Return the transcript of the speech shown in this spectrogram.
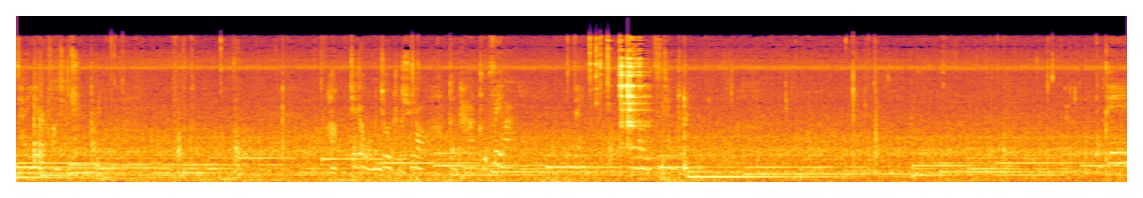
菜叶放下去，好，接着我们就只需要等它煮沸啦。对，倒一次酱汁。OK，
